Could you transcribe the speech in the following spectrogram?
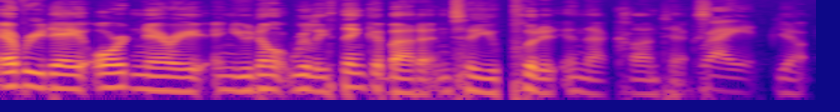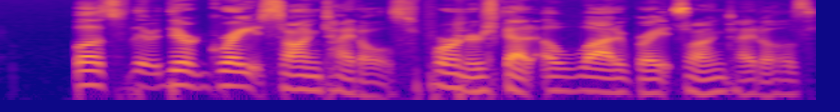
everyday, ordinary, and you don't really think about it until you put it in that context. Right. Yep. Well, it's, they're, they're great song titles. Foreigner's got a lot of great song titles.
